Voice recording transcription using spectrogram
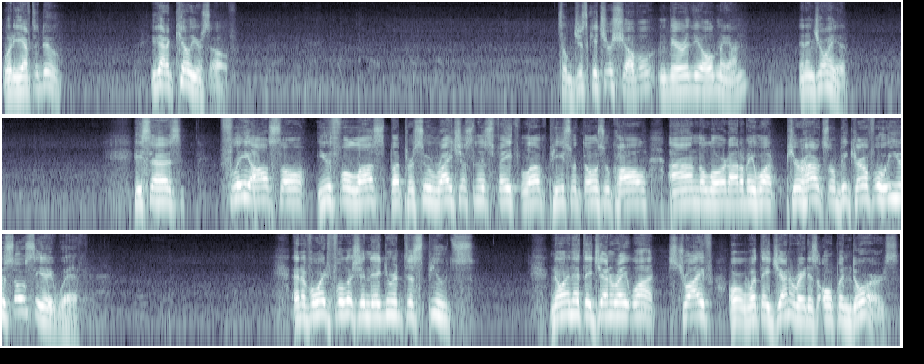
What do you have to do? You got to kill yourself. So just get your shovel and bury the old man and enjoy it. He says, Flee also youthful lust, but pursue righteousness, faith, love, peace with those who call on the Lord out of a what? Pure heart. So be careful who you associate with. And avoid foolish and ignorant disputes, knowing that they generate what? Strife, or what they generate is open doors.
